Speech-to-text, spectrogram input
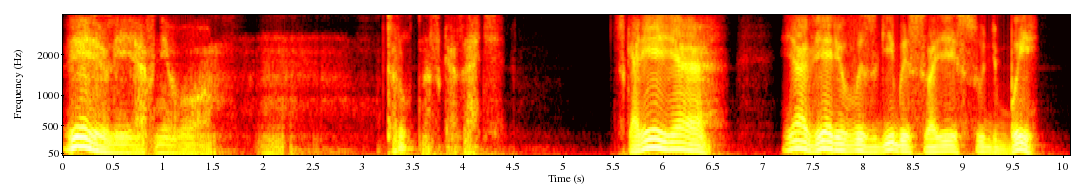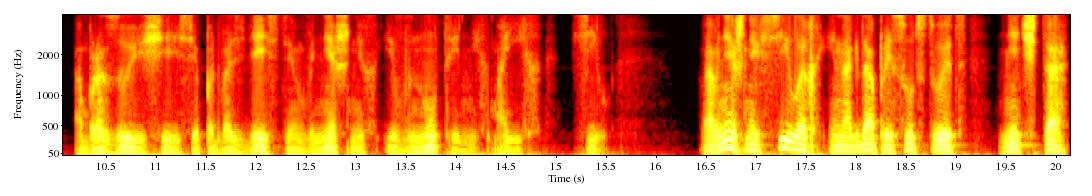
Верю ли я в него? Трудно сказать. Скорее, я, верю в изгибы своей судьбы — образующиеся под воздействием внешних и внутренних моих сил. Во внешних силах иногда присутствует нечто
